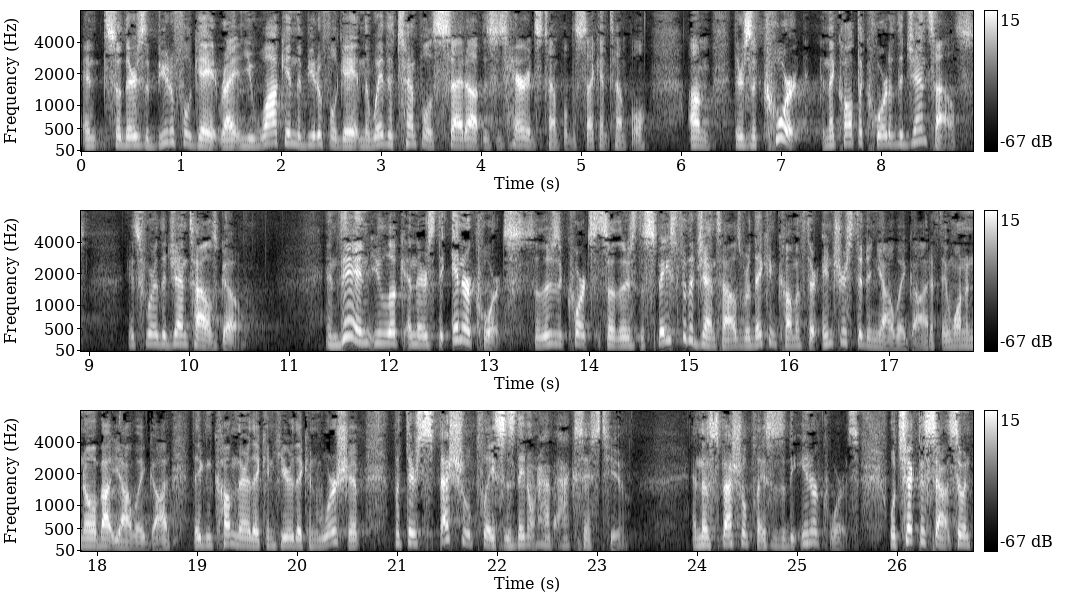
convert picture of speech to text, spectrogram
and so there's a beautiful gate, right? And you walk in the beautiful gate, and the way the temple is set up, this is Herod's temple, the second temple, um, there's a court, and they call it the court of the Gentiles. It's where the Gentiles go. And then you look and there's the inner courts. So there's the courts, so there's the space for the Gentiles where they can come if they're interested in Yahweh God, if they want to know about Yahweh God. They can come there, they can hear, they can worship, but there's special places they don't have access to. And those special places are the inner courts. Well, check this out. So in,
